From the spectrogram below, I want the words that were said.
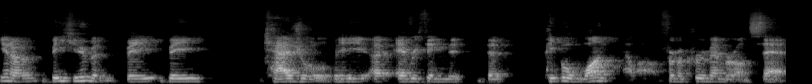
you know, be human, be be casual, be uh, everything that that people want from a crew member on set.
